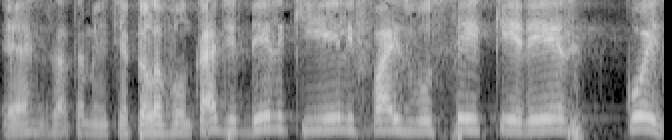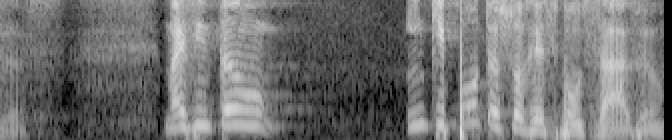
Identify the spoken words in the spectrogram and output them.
É, exatamente. É pela vontade dele que ele faz você querer coisas. Mas então, em que ponto eu sou responsável?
